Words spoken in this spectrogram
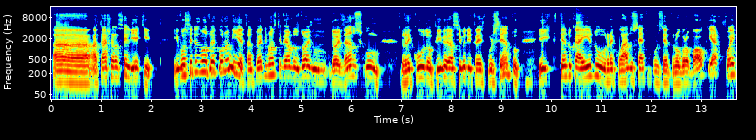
a, a taxa da Selic. E você desmontou a economia. Tanto é que nós tivemos dois, dois anos com recuo do PIB acima de 3% e tendo caído, recuado 7% no global, que foi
